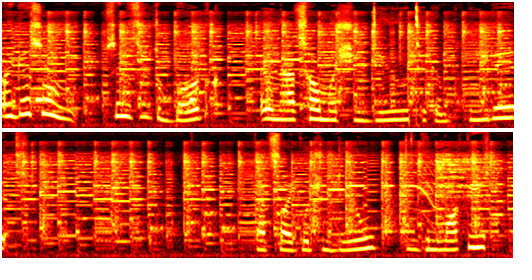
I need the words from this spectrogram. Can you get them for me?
I guess I'll, since there's a book, and that's how much you do to complete it, that's like what you do, you can unlock these.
